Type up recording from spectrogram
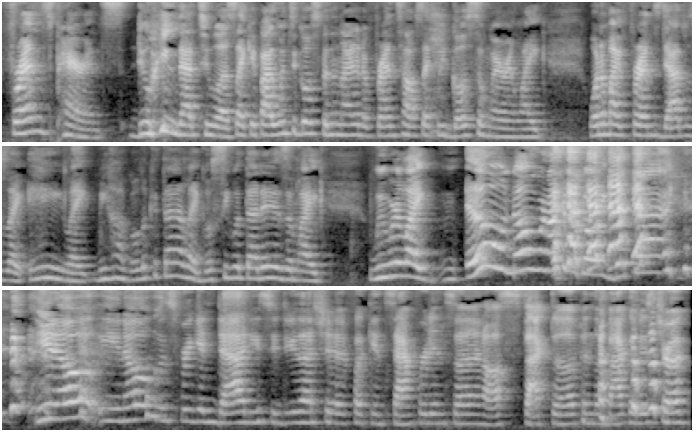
friends' parents doing that to us. Like if I went to go spend the night at a friend's house, like we'd go somewhere and like one of my friends' dads was like, Hey, like, Mija, go look at that, like go see what that is and like we were like, Ew, no, we're not gonna go and get that. You know, you know whose freaking dad used to do that shit? Fucking Sanford and Son, all stacked up in the back of his truck.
